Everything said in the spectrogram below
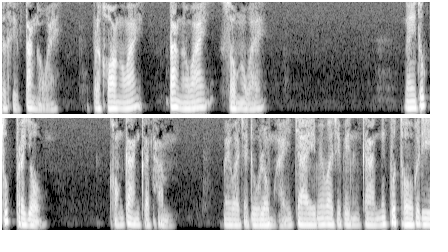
ก็คือตั้งเอาไว้ ประคองเอาไว้ ตั้งเอาไว้ ทรงเอาไว้ ในทุกๆประโยคของการกระทำไม่ว่าจะดูลมหายใจ ไม่ว่าจะเป็นการนึกพุทโธก็ดี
